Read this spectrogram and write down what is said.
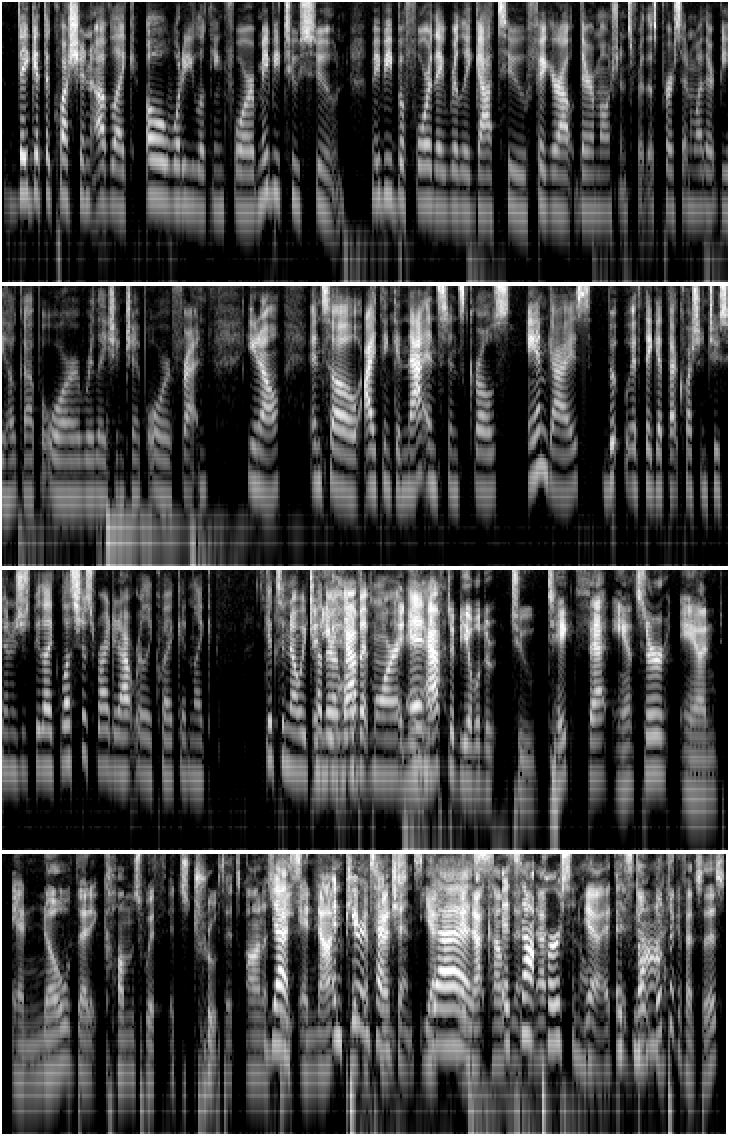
they get the question of like oh what are you looking for maybe too soon maybe before they really got to figure out their emotions for this person whether it be hookup or relationship or friend you know and so i think in that instance girls and guys but if they get that question too soon is just be like let's just write it out really quick and like get to know each And other a little bit more and, you have to be able to to take that answer and and know that it comes with its truth, its honesty, Yes, and not and pure intentions. Yeah, and not Yes, it's not personal. Yeah, it, It's it- don't, not. don't take offense to this.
